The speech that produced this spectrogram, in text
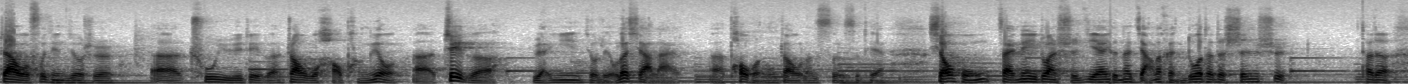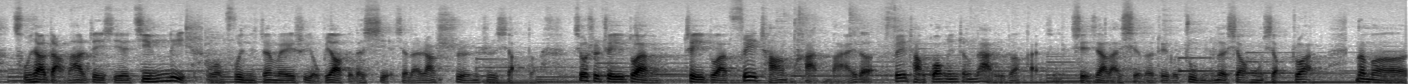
这样，我父亲就是呃出于这个照顾好朋友啊这个原因就留了下来，呃，炮火中照顾了四十四天。萧红在那一段时间跟他讲了很多他的身世，他的从小长大的这些经历，我父亲认为是有必要给他写下来，让世人知晓的，就是这一段这一段非常坦白的、非常光明正大的一段感情，写下来写的这个著名的《萧红小传》。那么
